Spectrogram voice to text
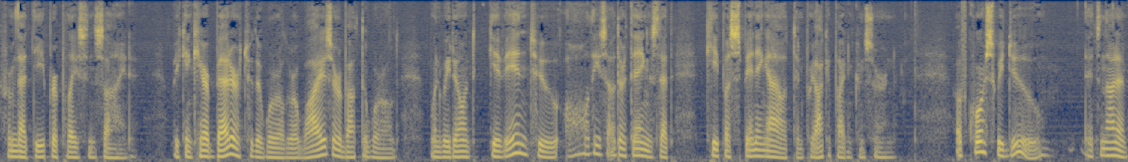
from that deeper place inside. We can care better to the world. We're wiser about the world when we don't give in to all these other things that keep us spinning out and preoccupied and concerned. Of course we do. It's not a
